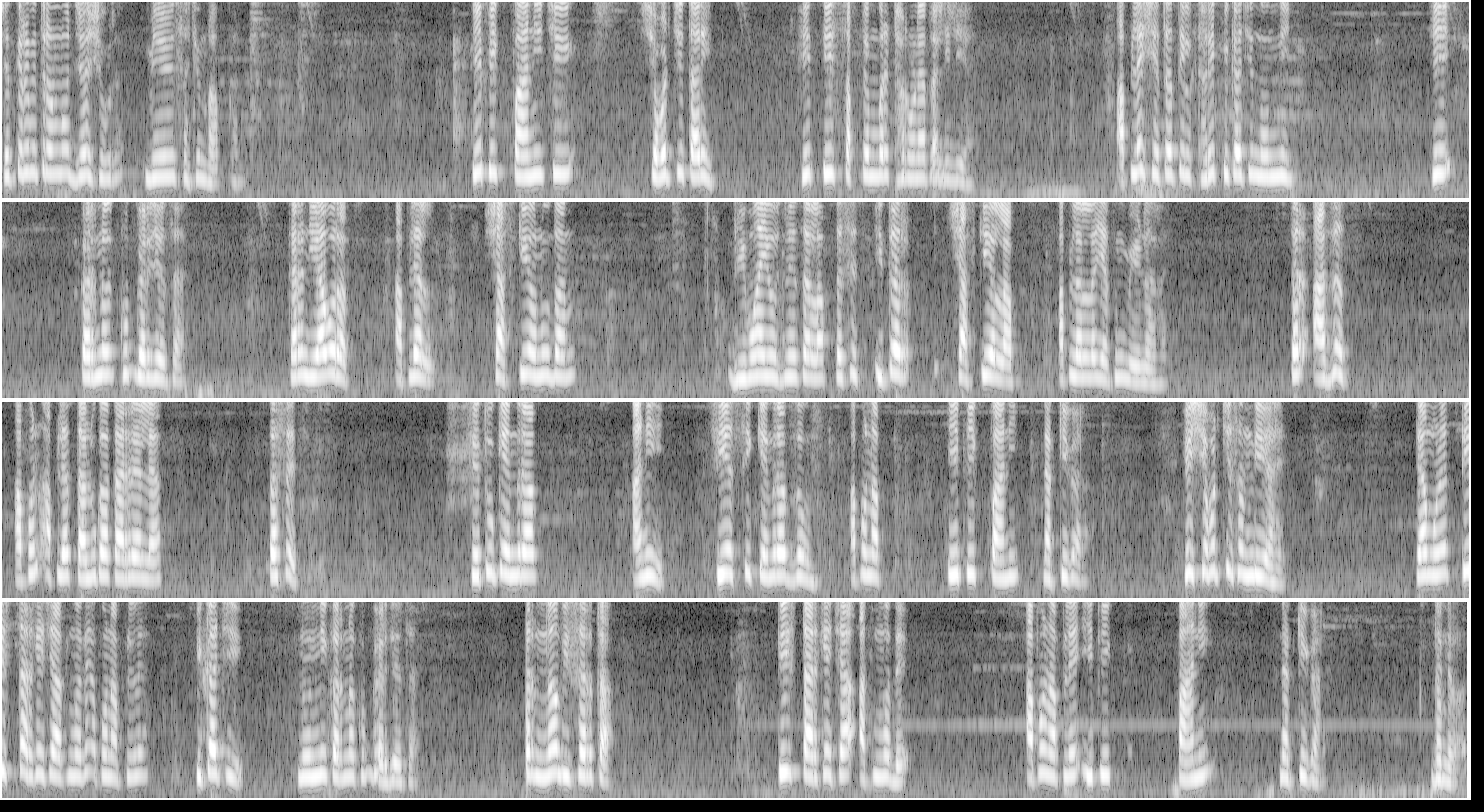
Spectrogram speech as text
शेतकरी मित्रांनो जय शिवराय. मी सचिन भापकर. ही पीक पाहणीची शेवटची तारीख ही तीस सप्टेंबर ठरवण्यात आलेली आहे. आपल्या शेतातील खरीप पिकाची नोंदणी ही करणं खूप गरजेचं आहे. कारण यावरच आपल्याला शासकीय अनुदान विमा योजनेचा लाभ तसेच इतर शासकीय लाभ आपल्याला यातून मिळणार आहे. तर आजच आपण आपल्या तालुका कार्यालयात तसेच सेतू केंद्रात आणि सी एस सी केंद्रात जाऊन आपण आप ई पीक पाणी नक्की करा. ही शेवटची संधी आहे. त्यामुळे तीस तारखेच्या आतमध्ये आपण आपल्या पिकाची नोंदणी करणं खूप गरजेचं आहे. तर न विसरता तीस तारखेच्या आतमध्ये आपण आपले ई पीक पाहणी नक्की करा. धन्यवाद.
